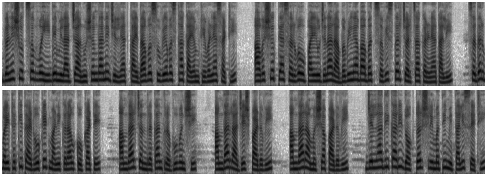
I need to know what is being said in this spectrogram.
गणेशोत्सव व ईद ए मिलादच्या अनुषंगाने जिल्ह्यात कायदा व सुव्यवस्था कायम ठेवण्यासाठी आवश्यक त्या सर्व उपाययोजना राबविण्याबाबत सविस्तर चर्चा करण्यात आली. सदर बैठकीत ॲडव्होकेट माणिकराव कोकाटे आमदार चंद्रकांत रघुवंशी आमदार राजेश पाडवी आमदार आमशा पाडवी जिल्हाधिकारी डॉक्टर श्रीमती मिताली सेठी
